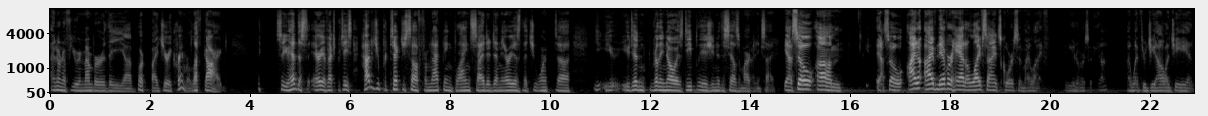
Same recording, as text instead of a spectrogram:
I don't know if you remember the uh, book by Jerry Kramer, Left Guard. So you had this area of expertise. How did you protect yourself from not being blindsided in areas that you weren't, uh, you, you, you didn't really know as deeply as you knew the sales and marketing side? Yeah. So, um, yeah. So I, I've never had a life science course in my life in university. Huh? I went through geology and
